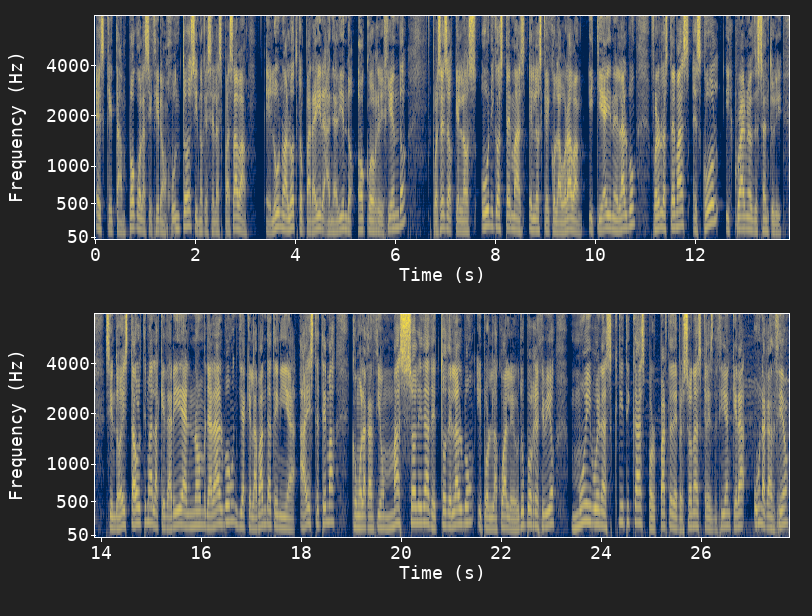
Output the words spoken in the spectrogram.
es que tampoco las hicieron juntos, sino que se las pasaban el uno al otro para ir añadiendo o corrigiendo, pues eso, que los únicos temas en los que colaboraban y que hay en el álbum fueron los temas School y Crime of the Century, siendo esta última la que daría el nombre al álbum, ya que la banda tenía a este tema como la canción más sólida de todo el álbum y por la cual el grupo recibió muy buenas críticas por parte de personas que les decían que era una canción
